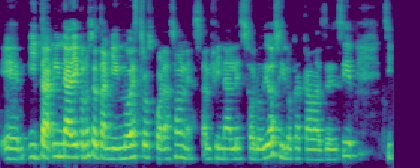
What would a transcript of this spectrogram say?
Eh, y, y, nadie conoce también nuestros corazones, al final es solo Dios y lo que acabas de decir. Si,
